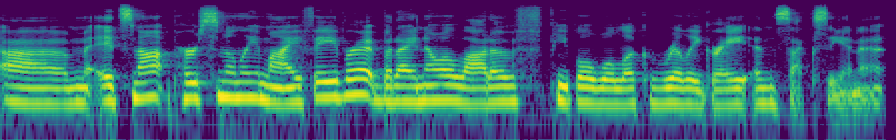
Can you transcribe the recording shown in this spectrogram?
um, it's not personally my favorite but i know a lot of people will look really great and sexy in it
